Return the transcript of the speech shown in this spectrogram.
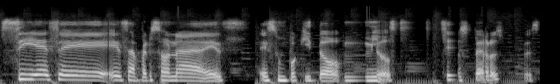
sí ese, esa persona es, es un poquito miedosa. Si los perros, pues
